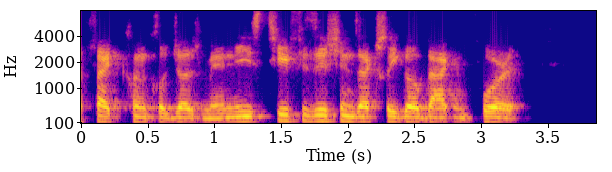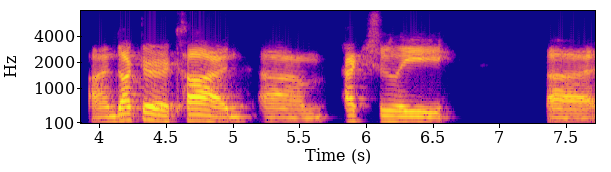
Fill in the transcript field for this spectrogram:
Affect Clinical Judgment? And these two physicians actually go back and forth. Uh, and Dr. Akkad um, actually uh,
